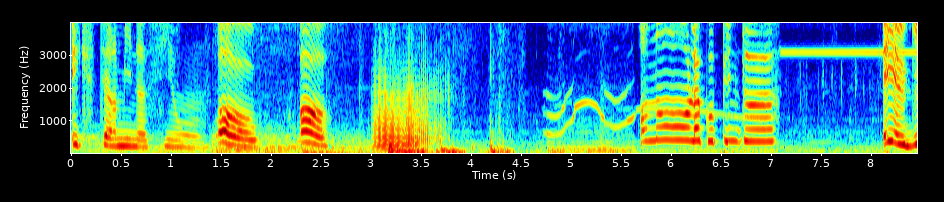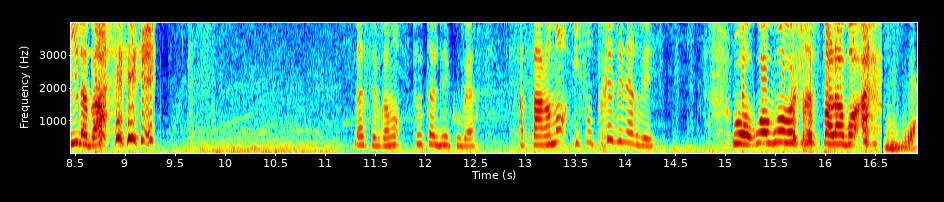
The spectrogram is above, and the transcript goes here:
Extermination. Oh Oh Oh non, la copine de... Et il y a eu Guy là-bas Là, c'est vraiment totale découverte. Apparemment, ils sont très énervés. Wow, wow, wow, je reste pas là, moi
